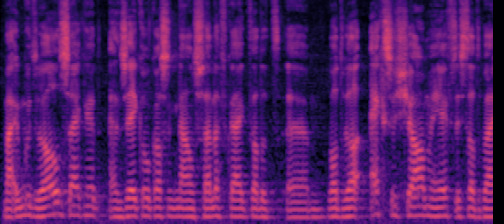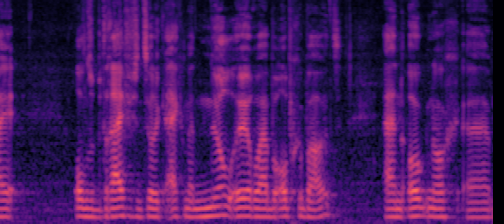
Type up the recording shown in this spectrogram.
Maar ik moet wel zeggen, en zeker ook als ik naar onszelf kijk, dat het ehm, wat wel echt zijn charme heeft, is dat wij onze bedrijfjes natuurlijk echt met 0 euro hebben opgebouwd. En ook nog, ehm,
